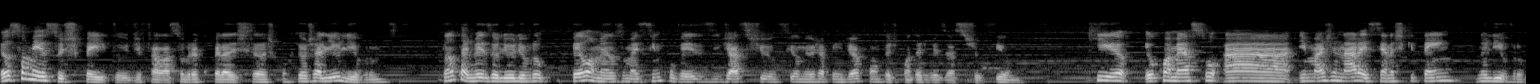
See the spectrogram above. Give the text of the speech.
Eu sou meio suspeito de falar sobre a Culpa das Estrelas porque eu já li o livro tantas vezes eu li o livro pelo menos umas cinco vezes e já assisti o filme, eu já perdi a conta de quantas vezes eu assisti o filme, que eu começo a imaginar as cenas que tem no livro,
